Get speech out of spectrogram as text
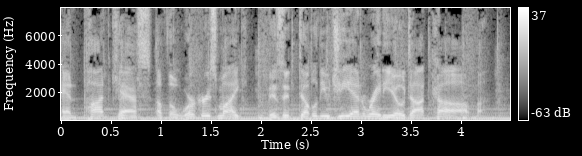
and podcasts of The Workers' Mic, visit WGNradio.com.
